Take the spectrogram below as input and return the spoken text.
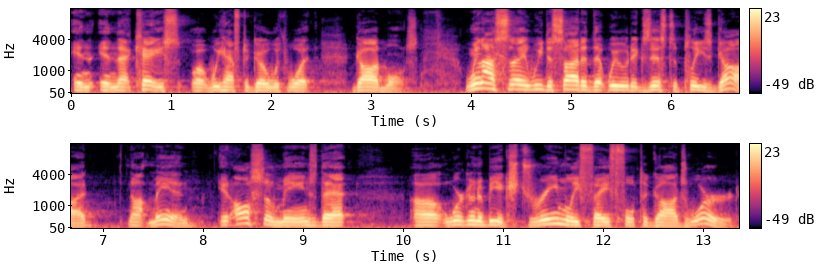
in, in that case, well, we have to go with what God wants. When I say we decided that we would exist to please God, not man, it also means that uh, we're going to be extremely faithful to God's word.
